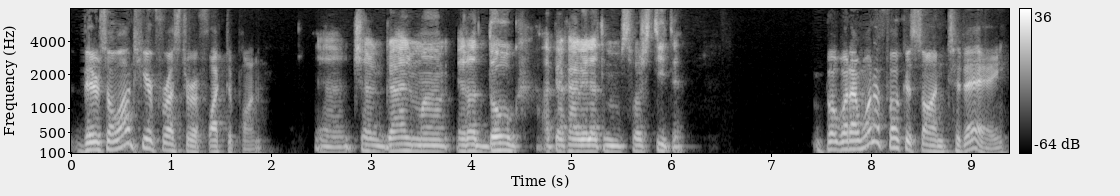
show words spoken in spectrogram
There's a lot here for us to reflect upon. E, Čia galima, yra daug apie ką galėtumėm svarstyti. But what I want to focus on today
